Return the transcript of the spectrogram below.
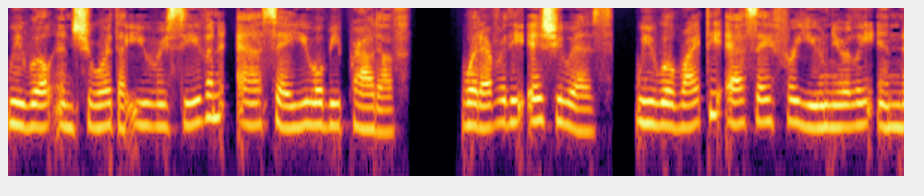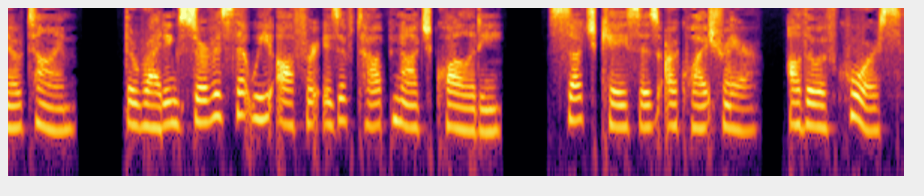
We will ensure that you receive an essay you will be proud of. Whatever the issue is, we will write the essay for you nearly in no time. The writing service that we offer is of top notch quality. Such cases are quite rare, although, of course,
